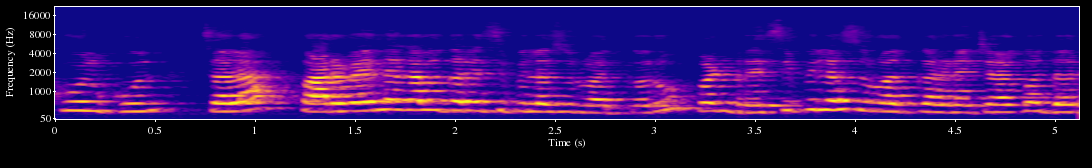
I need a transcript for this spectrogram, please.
कूल कूल चला फार वेळ न घालू तर रेसिपीला सुरुवात करू. पण रेसिपीला सुरुवात करण्याच्या अगोदर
